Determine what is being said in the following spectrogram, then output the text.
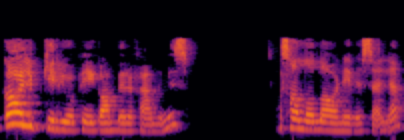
galip geliyor Peygamber Efendimiz sallallahu aleyhi ve sellem.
